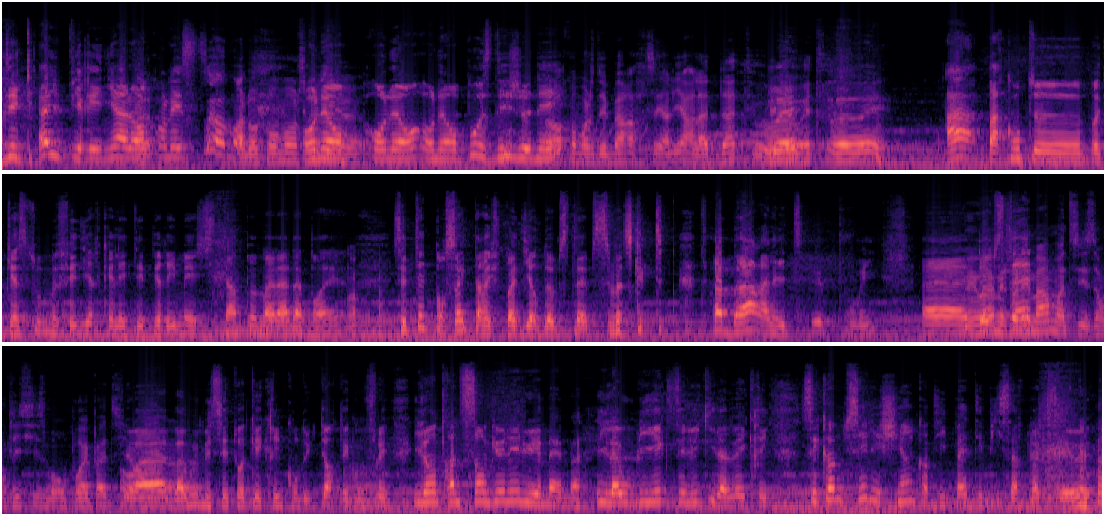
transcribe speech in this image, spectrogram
des cailles pyrénéens alors Euh, qu'on est sobre. Alors qu'on mange, on, est en, des, euh, on, est en, on est en pause déjeuner. alors qu'on mange des barres céréalières à la date et aux ouais, cacahuètes. ouais, ouais. Ah, par contre, euh, Podcastou me fait dire qu'elle était périmée. Si t'es un peu malade après, c'est peut-être pour ça que t'arrives pas à dire dubstep. C'est parce que ta barre, elle était pourrie. Euh, Mais ouais, mais j'en ai marre, moi, de ces anglicismes. On pourrait pas dire... Ouais, euh, bah oui, mais c'est toi qui écris le conducteur, t'es gonflé. Il est en train de s'engueuler lui-même. Il a oublié que c'est lui qui l'avait écrit. C'est comme, tu sais, les chiens quand ils pètent et puis ils savent pas que c'est eux.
